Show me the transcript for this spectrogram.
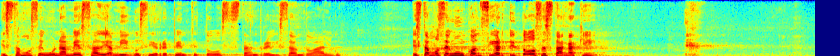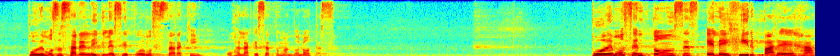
Estamos en una mesa de amigos y de repente todos están revisando algo. Estamos en un concierto y todos están aquí. Podemos estar en la iglesia y podemos estar aquí. Ojalá que sea tomando notas. Podemos entonces elegir pareja,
